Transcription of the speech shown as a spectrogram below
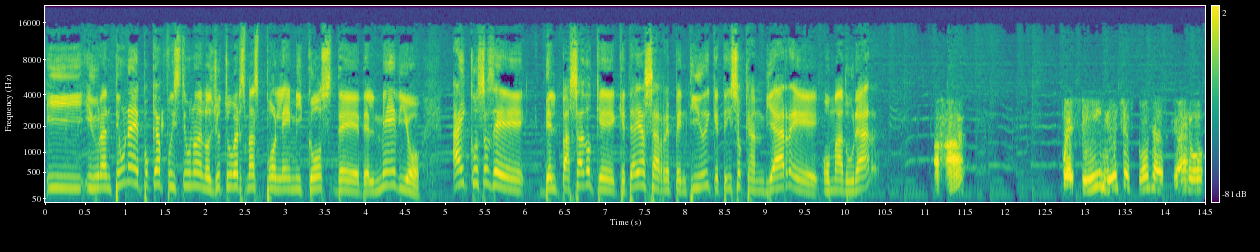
Y, durante una época fuiste uno de los youtubers más polémicos del medio. ¿Hay cosas de, del pasado que, te hayas arrepentido y que te hizo cambiar eh, o madurar? Ajá. Pues sí, muchas cosas, claro.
